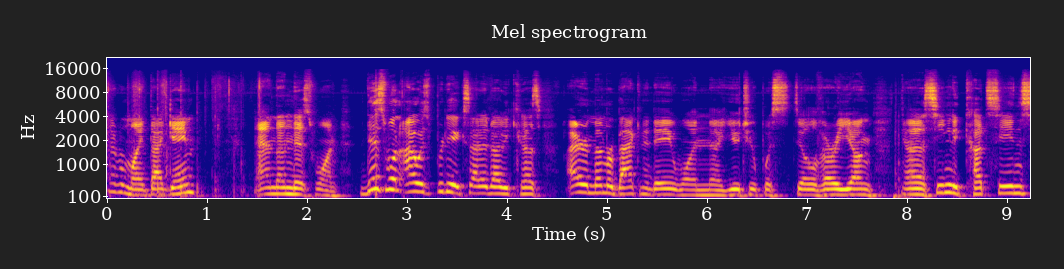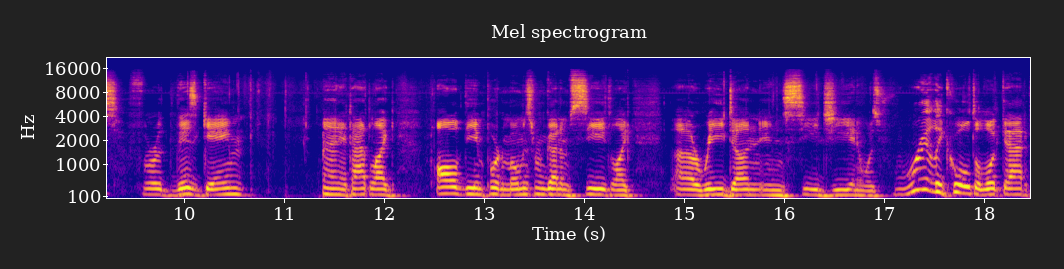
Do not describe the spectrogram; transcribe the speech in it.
never mind that game. And then this one. This one I was pretty excited about because I remember back in the day when uh, YouTube was still very young, uh, seeing the cutscenes for this game, and it had like all of the important moments from Gundam Seed, like uh, redone in CG, and it was really cool to look at.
